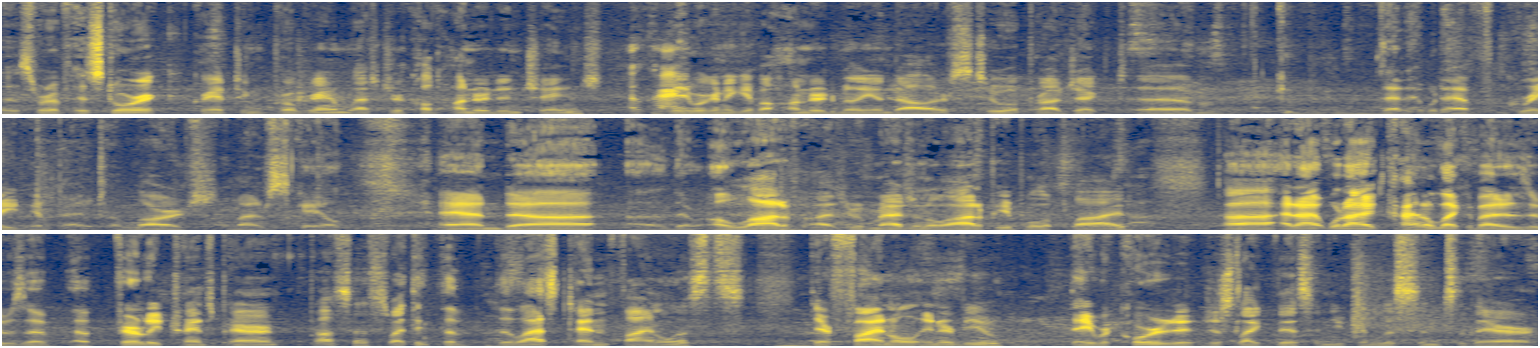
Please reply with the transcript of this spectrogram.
a sort of historic granting program last year called Hundred and Change. Okay. They were going to give hundred million dollars to a project um, that would have great impact, a large amount of scale, and uh, uh, there a lot of, as you imagine, a lot of people applied. Uh, and I, what I kind of like about it is it was a, a fairly transparent process. So I think the, the last 10 finalists, their final interview, they recorded it just like this, and you can listen to their,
